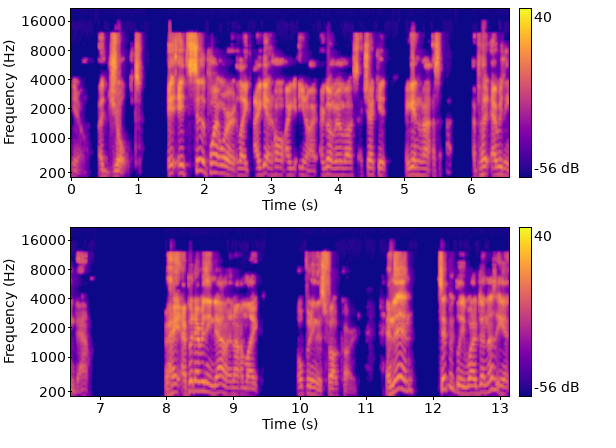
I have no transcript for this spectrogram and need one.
you know a jolt. It, it's to the point where like I get home, I you know I, I go in my inbox, I check it, I get in my, I put everything down. Right, I put everything down, and I'm like opening this felt card, and then typically what I've done nothing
